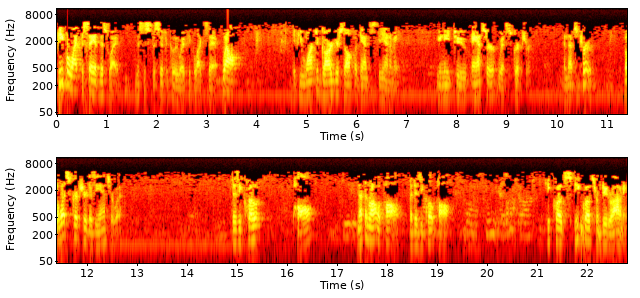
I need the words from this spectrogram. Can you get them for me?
people like to say it this way. This is specifically the way people like to say it. Well, if you want to guard yourself against the enemy, you need to answer with Scripture. And that's true. But what Scripture does he answer with? Does he quote Paul? Nothing wrong with Paul, but does he quote Paul? He quotes he quotes from Deuteronomy,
